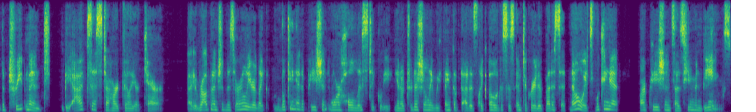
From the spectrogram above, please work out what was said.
the treatment, the access to heart failure care. Uh, Rob mentioned this earlier, like looking at a patient more holistically. You know, traditionally we think of that as like, oh, this is integrative medicine. No, it's looking at our patients as human beings.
